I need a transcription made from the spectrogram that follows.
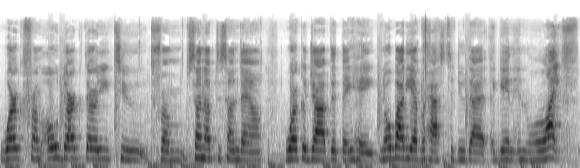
work from old dark 30 to from sun up to sundown, work a job that they hate. Nobody ever has to do that again in life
